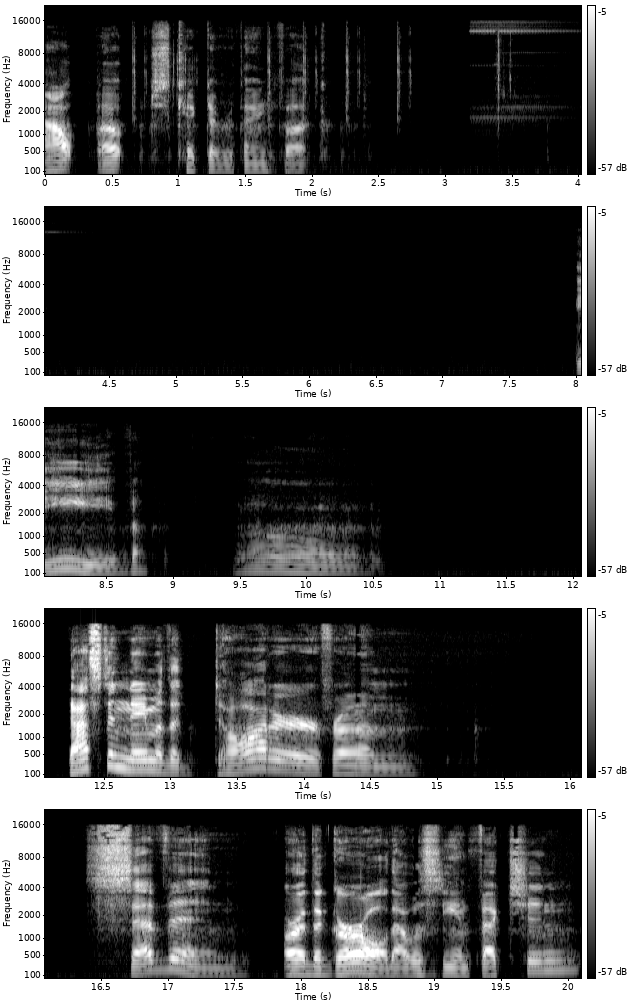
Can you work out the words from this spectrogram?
Ow. Oh, just kicked everything. Fuck. Eve. Oh. That's the name of the daughter from Seven. Or the girl that was the infection.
